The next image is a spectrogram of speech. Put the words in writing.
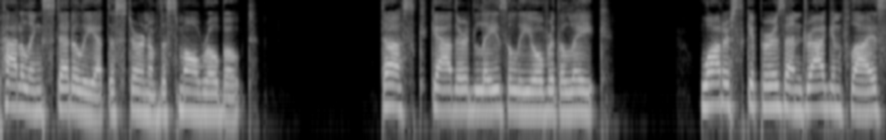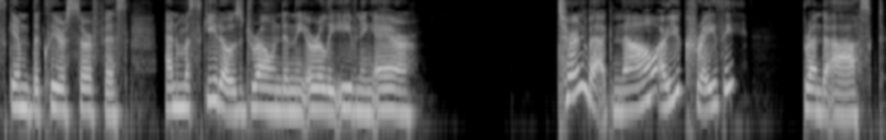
paddling steadily at the stern of the small rowboat. Dusk gathered lazily over the lake. Water skippers and dragonflies skimmed the clear surface, and mosquitoes droned in the early evening air. Turn back now? Are you crazy? Brenda asked,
